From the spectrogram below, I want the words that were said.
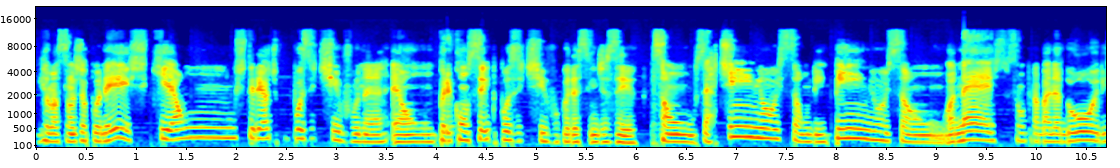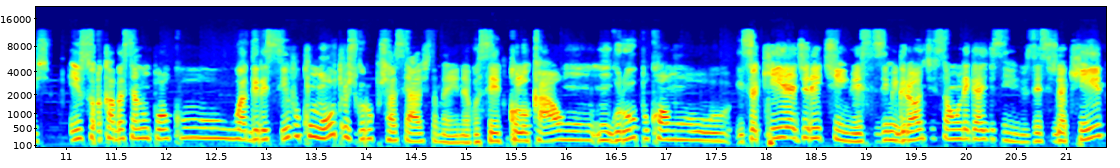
em relação ao japonês, que é um estereótipo positivo, né? É um preconceito positivo, por assim dizer. São certinhos, são limpinhos, são honestos, são trabalhadores isso acaba sendo um pouco agressivo com outros grupos raciais também, né? Você colocar um, um, grupo como isso aqui é direitinho, esses imigrantes são legaisinhos, esses daqui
